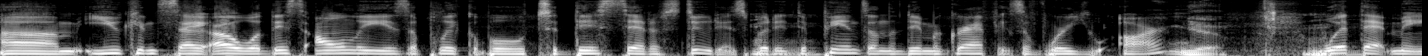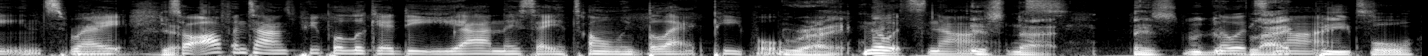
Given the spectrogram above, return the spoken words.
um, you can say, oh, well, this only is applicable to this set of students, but mm-hmm. it depends on the demographics of where you are. Yeah. Mm-hmm. What that means, right? Yeah. So oftentimes people look at DEI and they say it's only black people. Right. No, it's not. It's not. It's no, black people,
